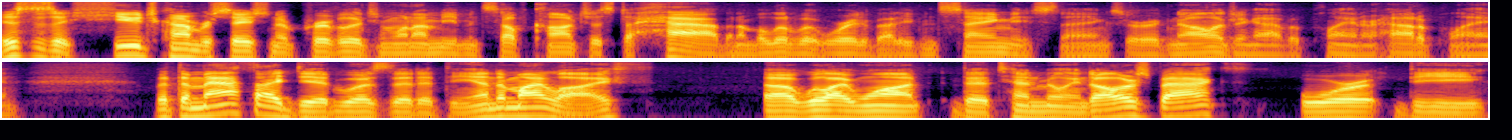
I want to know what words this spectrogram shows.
this is a huge conversation of privilege and one I'm even self conscious to have. And I'm a little bit worried about even saying these things or acknowledging I have a plane or had a plane. But the math I did was that at the end of my life, uh, will I want the $10 million back or the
